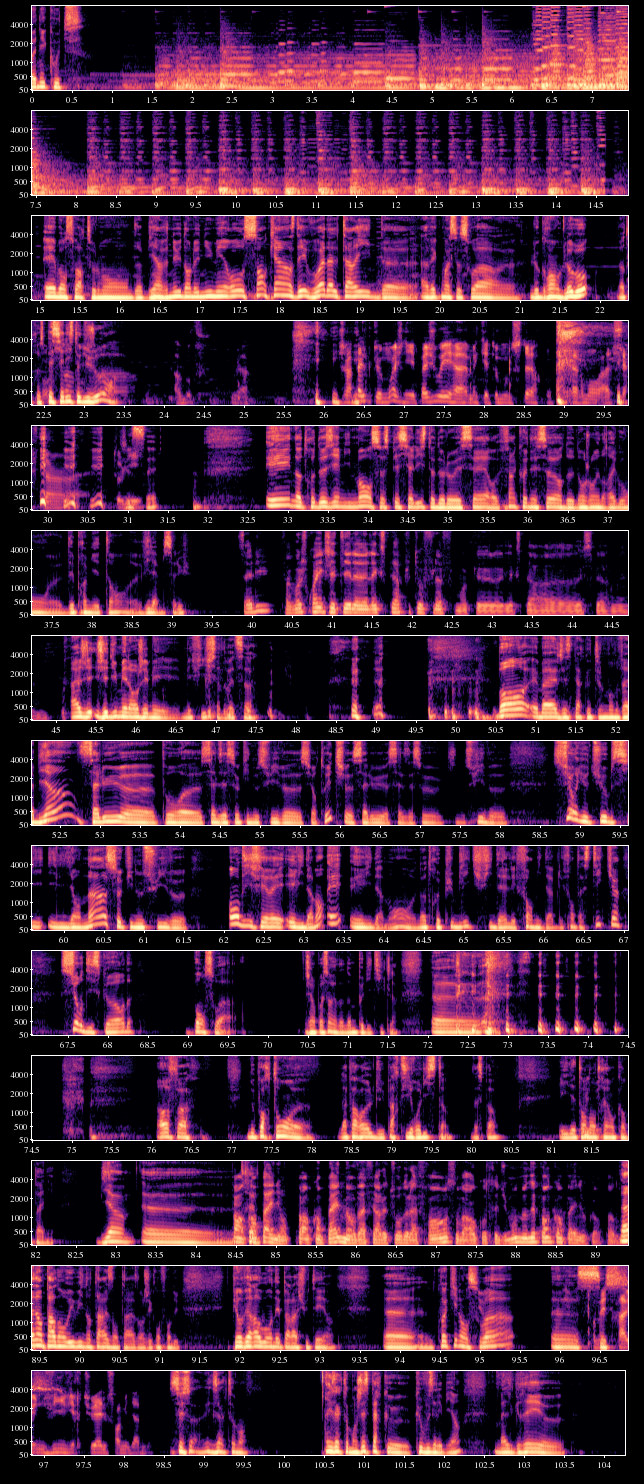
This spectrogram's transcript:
Bonne écoute. Et bonsoir tout le monde, bienvenue dans le numéro 115 des Voix d'Altaride. Avec moi ce soir, euh, le grand Globo, notre spécialiste du jour. Ah bon, oula. Je rappelle que moi, je n'y ai pas joué à Maquette Monster, contrairement à certains euh, Je sais. Et notre deuxième immense spécialiste de l'OSR, fin connaisseur de Donjons et Dragons euh, des premiers temps, euh, Willem, salut. Salut. Enfin, moi, je croyais que j'étais le- l'expert plutôt fluff, moi, que l'expert euh, expert. Mais... Ah, j'ai j'ai dû mélanger mes, mes fiches, ça doit être ça. bon, eh ben, j'espère que tout le monde va bien. Salut euh, pour euh, celles et ceux qui nous suivent euh, sur Twitch. Salut celles et ceux qui nous suivent sur YouTube s'il y en a. Ceux qui nous suivent en différé, évidemment. Et évidemment, notre public fidèle et formidable et fantastique sur Discord. Bonsoir. J'ai l'impression d'être un homme politique là. Enfin, nous portons la parole du parti rôliste, n'est-ce pas? Et il est temps Oui. d'entrer en campagne. Bien. euh, Pas en très- campagne, on- pas en campagne, mais on va faire le tour de la France, on va rencontrer du monde, mais on n'est pas en campagne encore, pardon. Ah non, pardon, oui, oui, non, t'as raison, t'as raison, j'ai confondu. Puis on verra où on est parachuté. hein. Euh, quoi qu'il en soit. euh, On promettra une vie virtuelle formidable. C'est ça, exactement. Exactement. J'espère que, que vous allez bien, malgré euh,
